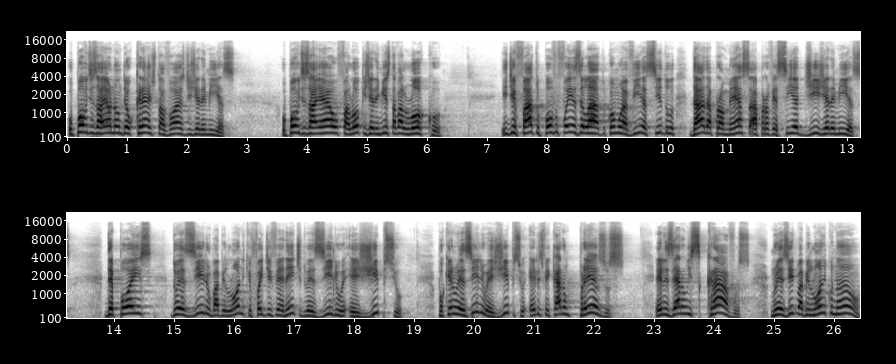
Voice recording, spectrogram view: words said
O povo de Israel não deu crédito à voz de Jeremias. O povo de Israel falou que Jeremias estava louco. E de fato o povo foi exilado, como havia sido dada a promessa, a profecia de Jeremias. Depois do exílio babilônico, que foi diferente do exílio egípcio, porque no exílio egípcio eles ficaram presos, eles eram escravos. No exílio babilônico, não.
